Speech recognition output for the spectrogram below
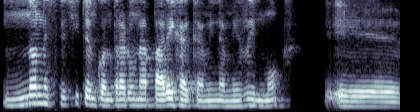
no necesito encontrar una pareja que camine a mi ritmo, eh,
